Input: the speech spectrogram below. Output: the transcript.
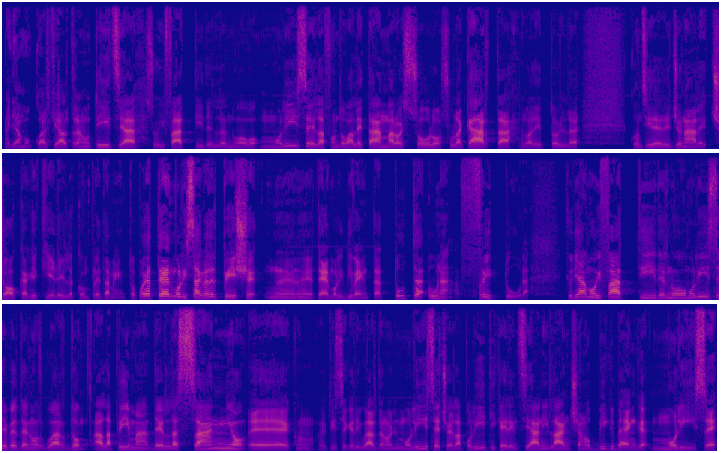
Vediamo qualche altra notizia sui fatti del nuovo Molise. La Fondovalle Tammaro è solo sulla carta, lo ha detto il consigliere regionale Ciocca che chiede il completamento. Poi a Termoli, Sagra del Pesce, eh, Termoli diventa tutta una frittura. Chiudiamo i fatti del Nuovo Molise per dare uno sguardo alla prima del eh, con notizie che riguardano il Molise, cioè la politica. I renziani lanciano Big Bang Molise.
